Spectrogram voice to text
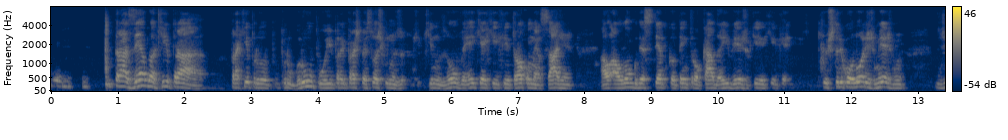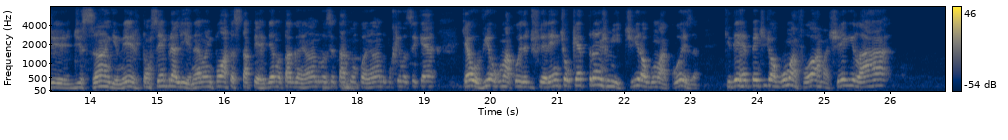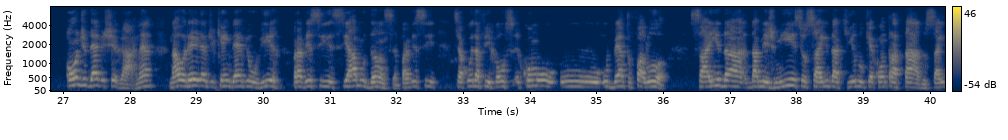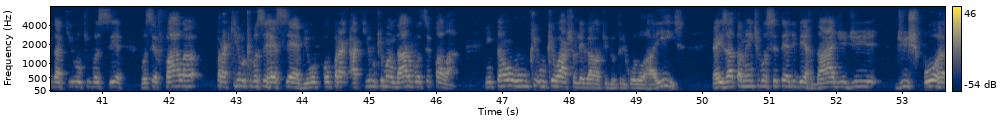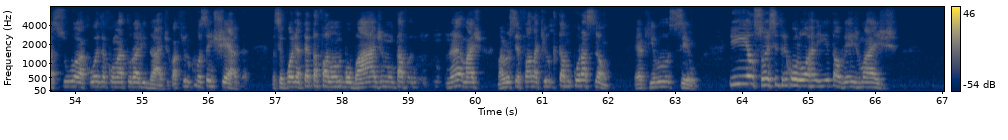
trazendo aqui para aqui para o grupo e para as pessoas que nos, que nos ouvem aí, que, que, que trocam mensagens ao, ao, longo desse tempo que eu tenho trocado aí, vejo que, que, que os tricolores mesmo, de, de sangue mesmo, estão sempre ali, né? Não importa se está perdendo ou está ganhando, você está acompanhando porque você quer, quer ouvir alguma coisa diferente ou quer transmitir alguma coisa que, de repente, de alguma forma, chegue lá onde deve chegar, né? na orelha de quem deve ouvir, para ver se, se há mudança, para ver se, se a coisa fica. Ou, como o, o Beto falou, sair da, da mesmice ou sair daquilo que é contratado, sair daquilo que você, você fala para aquilo que você recebe, ou, ou para aquilo que mandaram você falar. Então, o que, o que eu acho legal aqui do Tricolor Raiz é exatamente você ter a liberdade de, de expor a sua coisa com naturalidade, com aquilo que você enxerga. Você pode até estar tá falando bobagem, não tá, né? mas, mas você fala aquilo que está no coração, é aquilo seu. E eu sou esse tricolor aí, talvez mais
